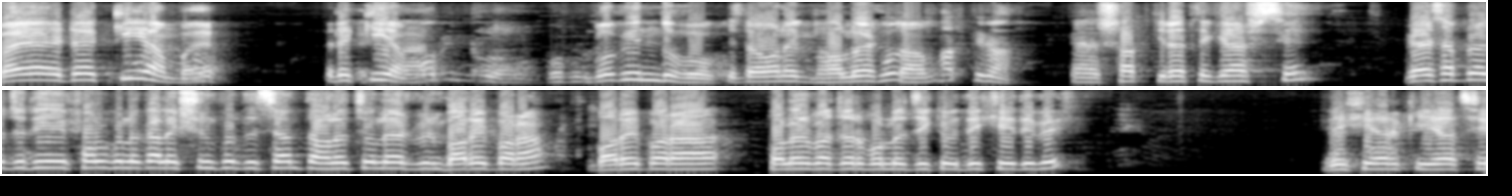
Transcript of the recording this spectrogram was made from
ভাইয়া এটা কি আম ভাইয়া? এটা কি আম? গোবিন্দভোগ। এটা অনেক ভালো একটা আম। হ্যাঁ, সাতক্ষীরা থেকে আসছে। গ্যাস আপনারা যদি এই ফলগুলো কালেকশন করতে চান তাহলে চলে আসবেন বারোইপাড়া বারোইপাড়া ফলের বাজার বললে যে কেউ দেখিয়ে দিবে। দেখি আর কি আছে।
